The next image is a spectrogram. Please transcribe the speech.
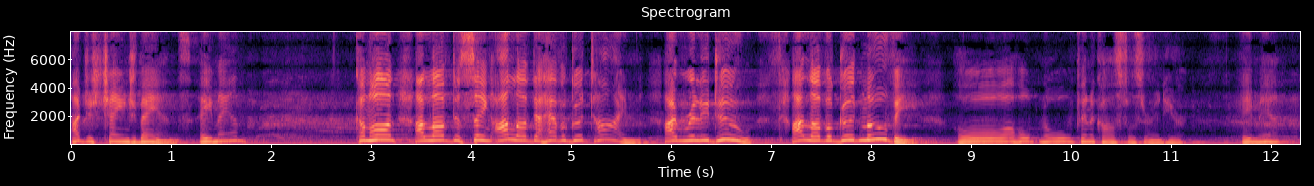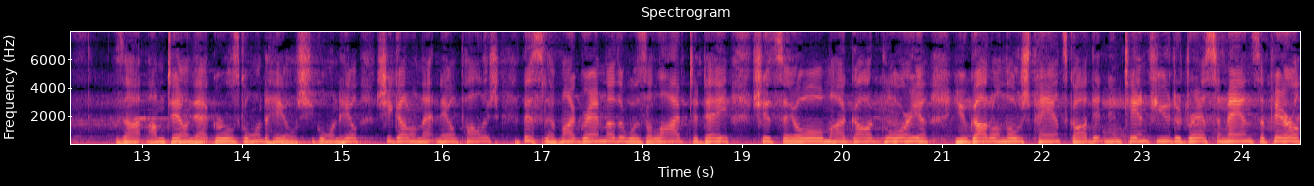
I just change bands. Amen. Come on. I love to sing. I love to have a good time. I really do. I love a good movie. Oh, I hope no Pentecostals are in here. Amen. I'm telling you, that girl's going to hell. She going to hell. She got on that nail polish. Listen, if my grandmother was alive today, she'd say, "Oh my God, Gloria, you got on those pants. God didn't intend for you to dress in man's apparel."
